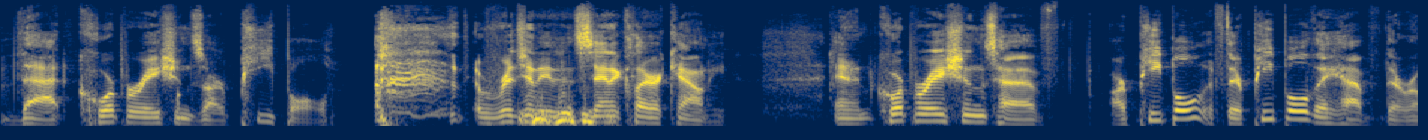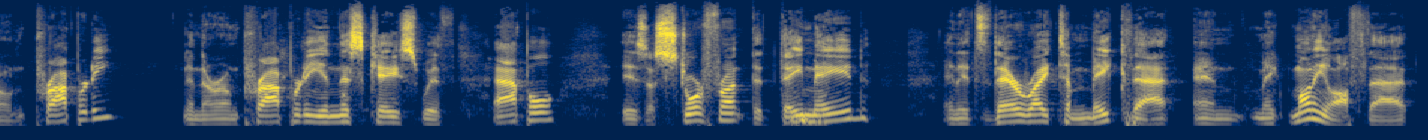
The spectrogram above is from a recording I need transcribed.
that corporations are people, originated in Santa Clara County. And corporations have are people. If they're people they have their own property. And their own property in this case with apple is a storefront that they made. And it's their right to make that and make money off that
